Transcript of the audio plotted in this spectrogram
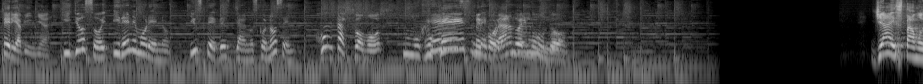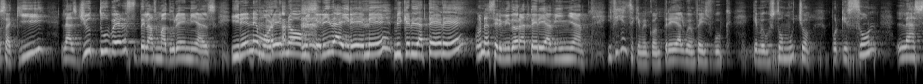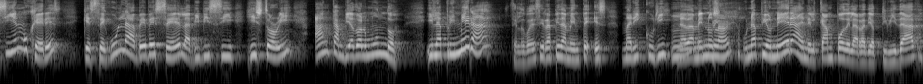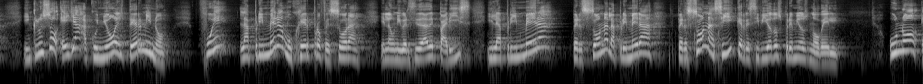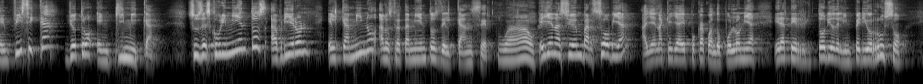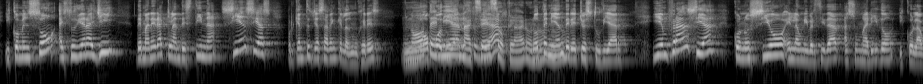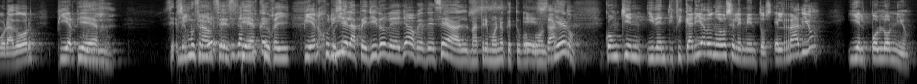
Teria Viña. Y yo soy Irene Moreno. Y ustedes ya nos conocen. Juntas somos Mujeres, mejorando el mundo. Ya estamos aquí, las youtubers de las madurenials. Irene Moreno, mi querida Irene. Mi querida Tere. Una servidora Tere Aviña. Y fíjense que me encontré algo en Facebook que me gustó mucho, porque son las 100 mujeres que según la BBC, la BBC History, han cambiado al mundo. Y la primera, se los voy a decir rápidamente, es Marie Curie, Mm, nada menos claro. una pionera en el campo de la radioactividad. Incluso ella acuñó el término. Fue la primera mujer profesora en la Universidad de París y la primera persona, la primera persona, sí, que recibió dos premios Nobel. Uno en física y otro en química. Sus descubrimientos abrieron el camino a los tratamientos del cáncer. Wow. Ella nació en Varsovia, allá en aquella época cuando Polonia era territorio del imperio ruso, y comenzó a estudiar allí de manera clandestina ciencias, porque antes ya saben que las mujeres No no, tenían podían estudiar, acceso, claro, No, no, tenían no, derecho a estudiar. Y en Francia conoció en la universidad a su marido y colaborador, Pierre, Pierre. Curie. Sí, muy Pierre, francés, Pierre. Curie. Pierre Curie. Pues el apellido de ella obedece al matrimonio que tuvo con Exacto. Pierre. Con quien identificaría dos nuevos elementos, el radio y el polonio.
